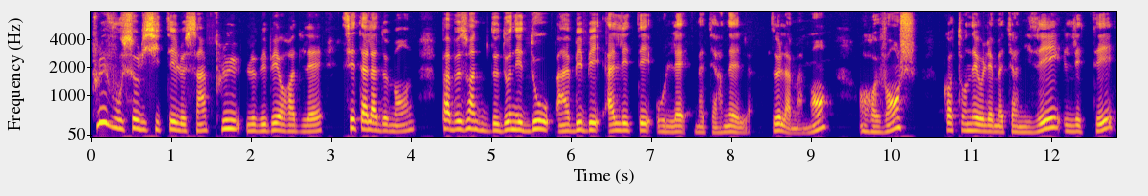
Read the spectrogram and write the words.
Plus vous sollicitez le sein, plus le bébé aura de lait. C'est à la demande. Pas besoin de donner d'eau à un bébé allaité au lait maternel de la maman. En revanche, quand on est au lait maternisé, l'été,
